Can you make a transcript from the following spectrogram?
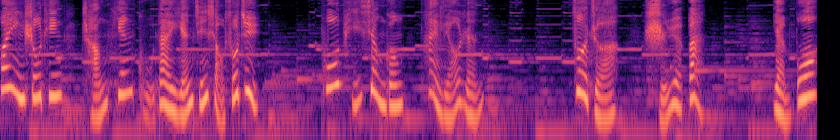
欢迎收听长篇古代言情小说剧《泼皮相公太撩人》，作者十月半，演播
